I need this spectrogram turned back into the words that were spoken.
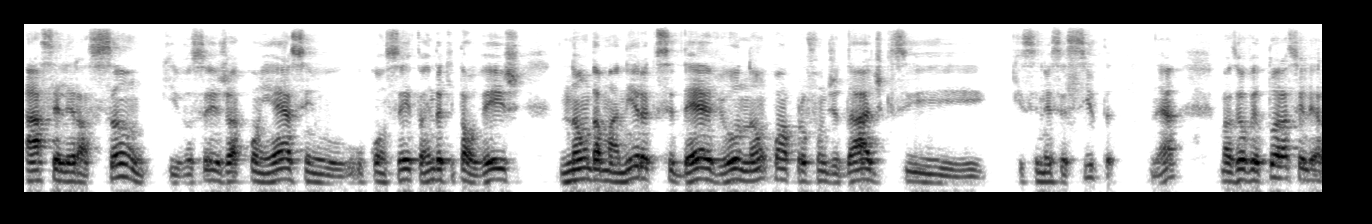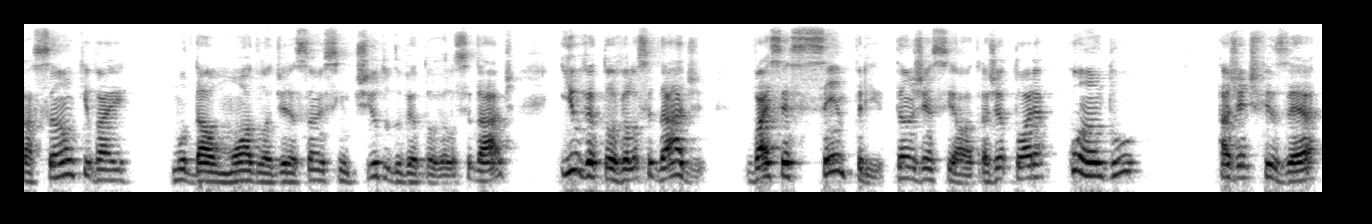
a aceleração, que vocês já conhecem o, o conceito, ainda que talvez não da maneira que se deve ou não com a profundidade que se, que se necessita, né? mas é o vetor aceleração que vai mudar o módulo, a direção e sentido do vetor velocidade, e o vetor velocidade vai ser sempre tangencial à trajetória quando a gente fizer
